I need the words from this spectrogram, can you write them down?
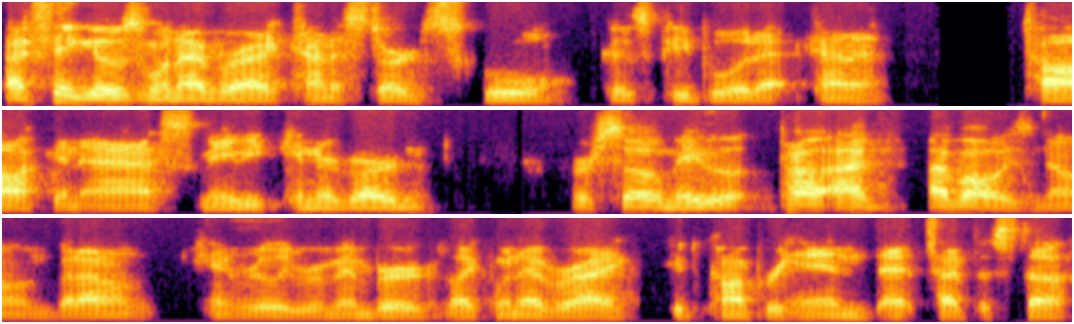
I think it was whenever I kind of started school because people would uh, kind of talk and ask, maybe kindergarten or so. Maybe probably I've I've always known, but I don't can't really remember like whenever I could comprehend that type of stuff.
